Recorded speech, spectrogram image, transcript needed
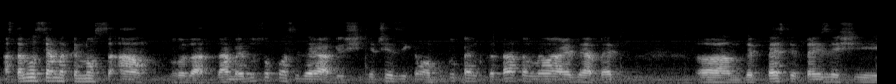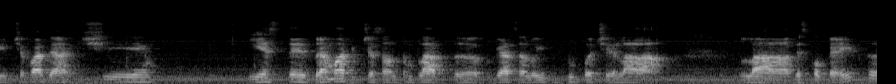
Asta nu înseamnă că nu o să am vreodată, dar am redus-o considerabil și de ce zic că mă bucur? Pentru că tatăl meu are diabet uh, de peste 30 și ceva de ani și este dramatic ce s-a întâmplat uh, cu viața lui după ce l-a, l-a descoperit. Uh,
